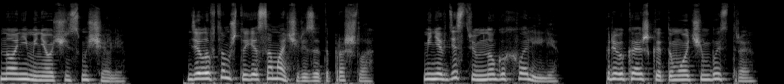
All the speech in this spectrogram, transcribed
но они меня очень смущали. Дело в том, что я сама через это прошла. Меня в детстве много хвалили. Привыкаешь к этому очень быстро,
